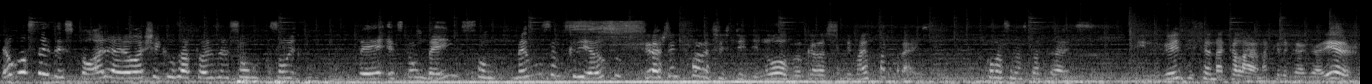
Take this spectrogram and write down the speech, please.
Eu gostei da história, eu achei que os atores eles são, são bem, estão bem, são, mesmo sendo crianças, Se a gente for assistir de novo, eu quero assistir mais pra trás. como assim mais pra trás? Em vez de ser naquela, naquele gargarejo,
